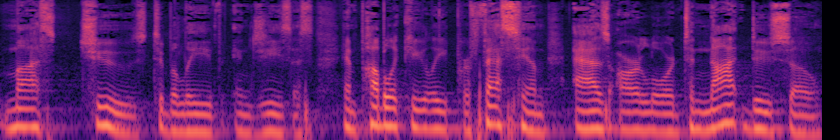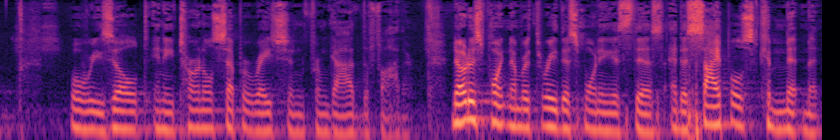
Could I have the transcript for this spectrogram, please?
must choose to believe in Jesus and publicly profess him as our Lord. To not do so will result in eternal separation from God the Father. Notice point number three this morning is this a disciple's commitment.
